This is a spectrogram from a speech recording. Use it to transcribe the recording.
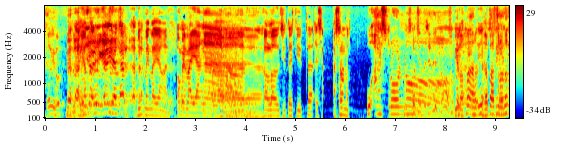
main layangan. Iya, iya, iya, kan? Main- layangan. Oh main layangan. Kalau cita-cita eh, astronot. Uh astronot. Oh cita-cita Kenapa? kenapa astronot?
